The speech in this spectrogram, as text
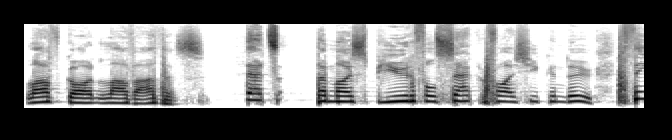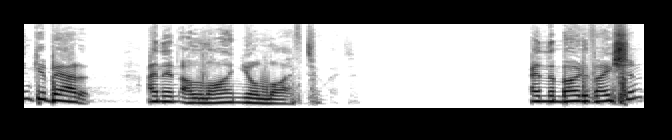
love God, love others. That's the most beautiful sacrifice you can do. Think about it and then align your life to it. And the motivation?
